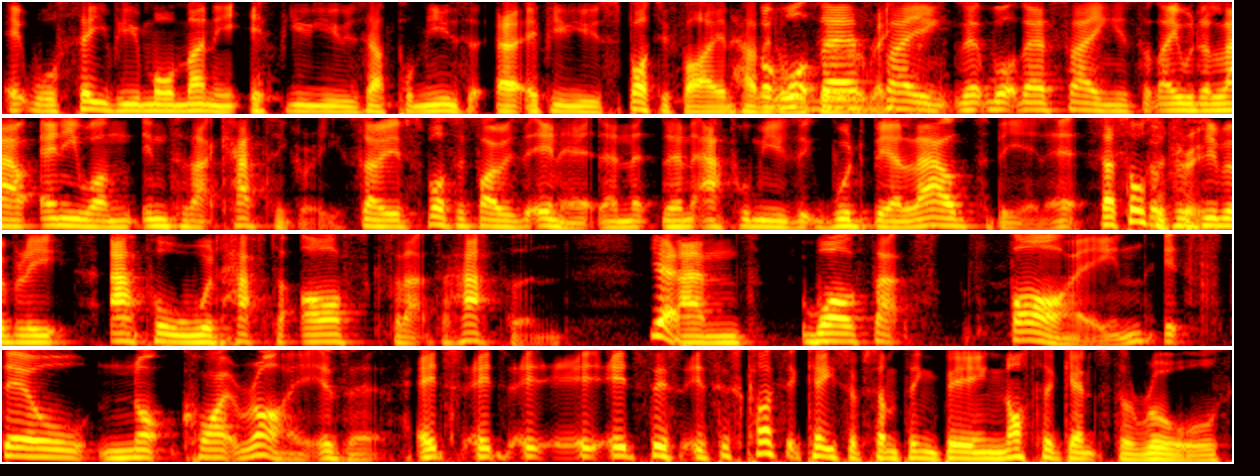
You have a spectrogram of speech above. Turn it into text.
it will save you more money if you use Apple Music, uh, if you use Spotify and have but it. what they're saying, that what they're saying is that they would allow anyone into that category. So if Spotify was in it, then then Apple Music would be allowed to be in it. That's also but presumably Apple would have to ask for that to happen. Yes. And whilst that's fine, it's still not quite right, is it? It's it's it, it's this it's this classic case of something being not against the rules,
